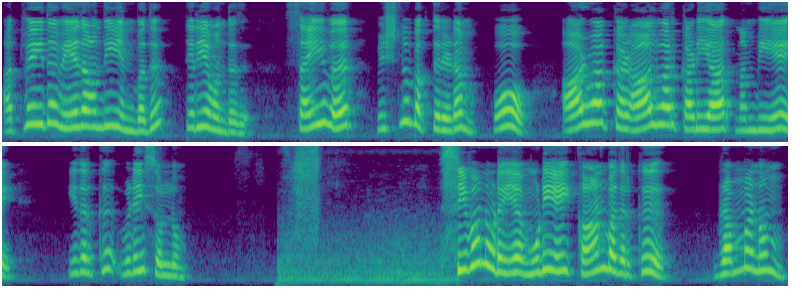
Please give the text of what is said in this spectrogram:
அத்வைத வேதாந்தி என்பது தெரிய வந்தது சைவர் விஷ்ணு பக்தரிடம் ஓ ஆழ்வார்க்க ஆழ்வார்க்கடியார் நம்பியே இதற்கு விடை சொல்லும். சிவனுடைய முடியை காண்பதற்கு பிரம்மனும்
